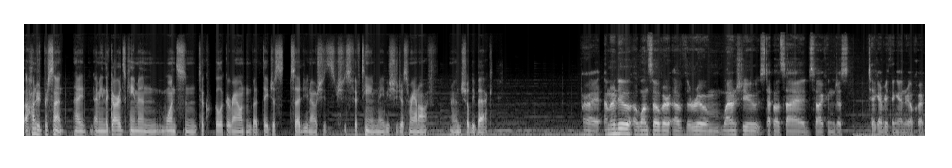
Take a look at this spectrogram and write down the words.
A hundred percent. I I mean the guards came in once and took a look around, but they just said, you know, she's she's 15. Maybe she just ran off, and she'll be back. All right, I'm gonna do a once over of the room. Why don't you step outside so I can just take everything in real quick?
